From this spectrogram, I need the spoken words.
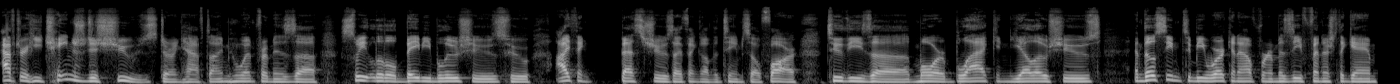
after he changed his shoes during halftime. He went from his uh, sweet little baby blue shoes, who I think best shoes I think on the team so far, to these uh, more black and yellow shoes. And those seem to be working out for him as he finished the game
